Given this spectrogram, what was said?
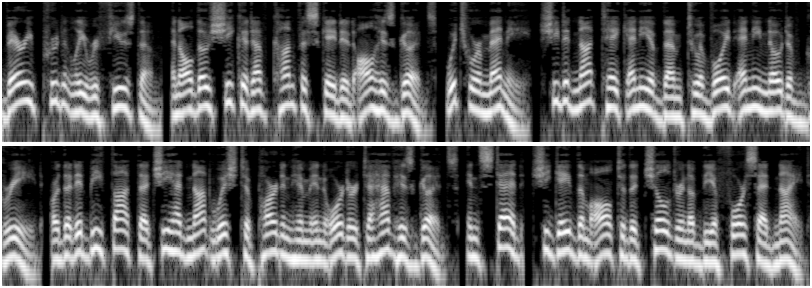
very prudently refused them, and although she could have confiscated all his goods, which were many, she did not take any of them to avoid any note of greed, or that it be thought that she had not wished to pardon him in order to have his goods, instead, she gave them all to the children of the aforesaid knight.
